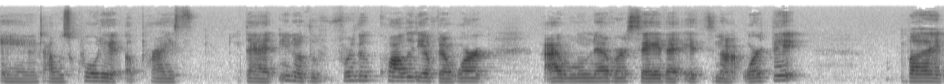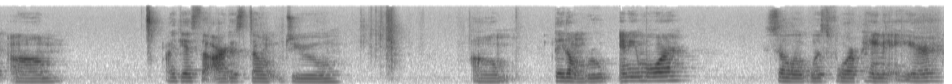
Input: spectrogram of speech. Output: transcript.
and I was quoted a price that you know the for the quality of their work I will never say that it's not worth it. But um I guess the artists don't do um they don't root anymore. So it was for painted hair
